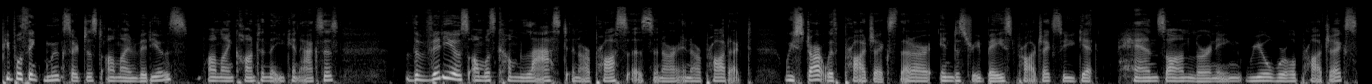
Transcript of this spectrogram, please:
People think MOOCs are just online videos, online content that you can access. the videos almost come last in our process in our in our product. We start with projects that are industry based projects, so you get hands on learning, real world projects,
